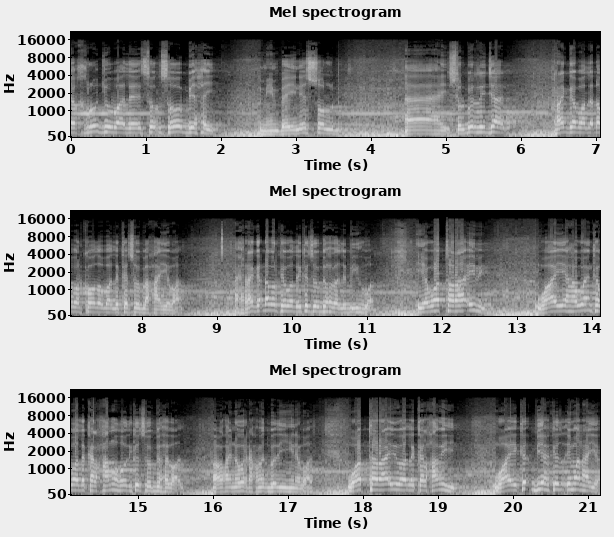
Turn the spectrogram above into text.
yakhruju baa la soo bixi min bayni sulbi. Sulbi rijaal ragga baad dhabarkooda baad ka soo baxaya baad. Ragga dhabarkooda baad ka soo bixi baad la biyuhu baad. Iyo wataraa'ibi waayo haweenka baad la kalxamahoodii ka soo bixi baad. Waxay nooga raxmad badan yihiin baad. Wataraa'ibi baad la kalxamihi waayo biyaha ka iman haya.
